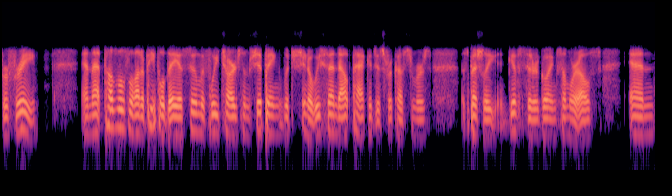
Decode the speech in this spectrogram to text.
for free. And that puzzles a lot of people. They assume if we charge them shipping, which, you know, we send out packages for customers, especially gifts that are going somewhere else, and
